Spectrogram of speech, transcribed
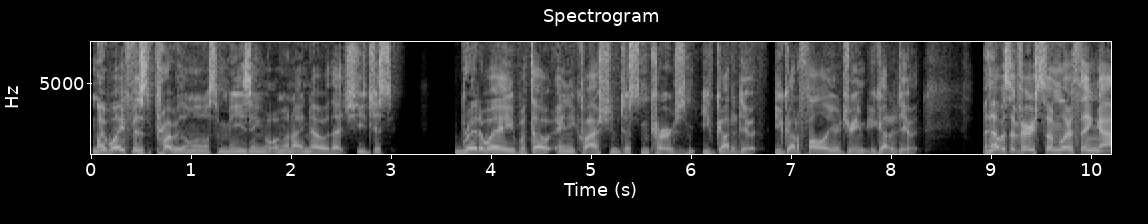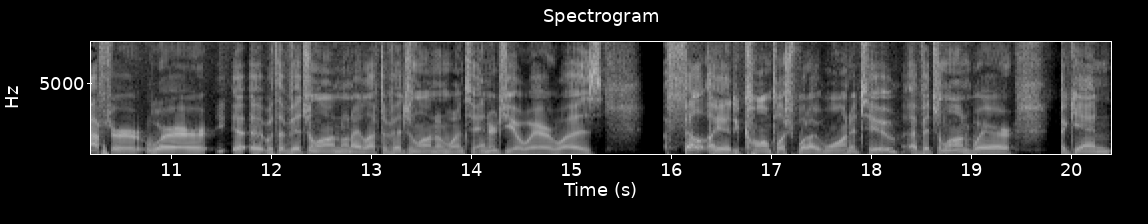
my wife is probably the most amazing woman I know that she just right away, without any question, just encourages me. You've got to do it. You've got to follow your dream. You got to do it. And that was a very similar thing after where uh, uh with Avigilon, when I left Avigilon and went to Energy Aware was felt I had accomplished what I wanted to Avigilon, where again,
